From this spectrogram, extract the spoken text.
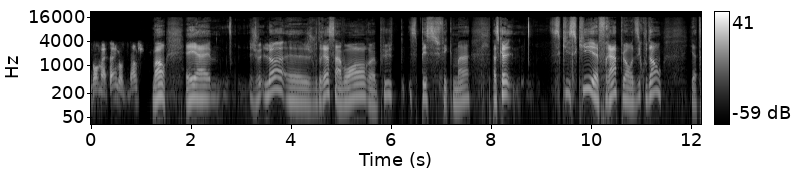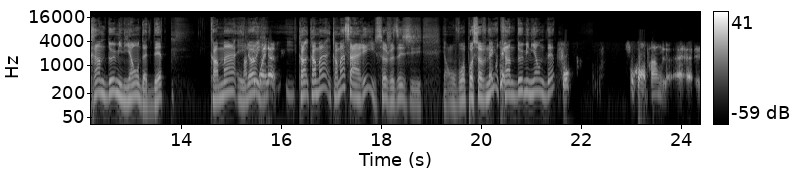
bon matin, bon dimanche. Bon. Et euh, je, là, je voudrais savoir plus spécifiquement, parce que ce qui, ce qui frappe, là, on dit, coudon, il y a 32 millions de dettes. Comment, et là, il- 32,9. il- co- comment, comment ça arrive, ça? Je veux dire, on ne voit pas ça venir, Écoutez. 32 millions de dettes? faut, faut comprendre. là. Euh,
